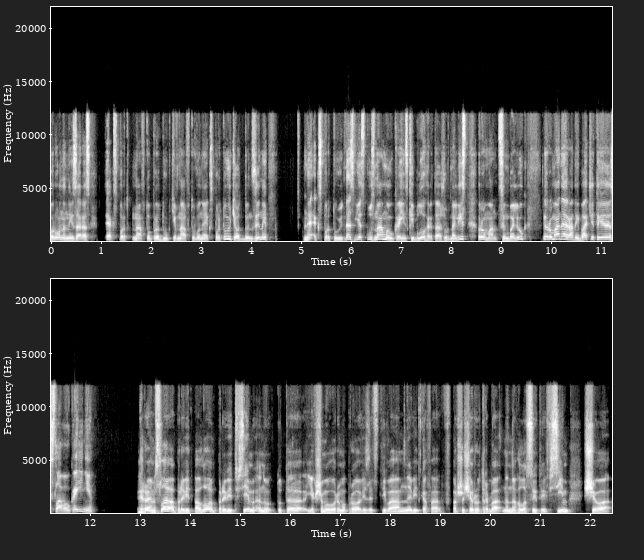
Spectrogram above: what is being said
заборонений зараз експорт нафтопродуктів. Нафту вони експортують, а от бензини. Не експортують на зв'язку з нами український блогер та журналіст Роман Цимбалюк. Романе, радий бачити. Слава Україні! Героям слава, привіт, Павло, привіт всім. Ну тут, е, якщо ми говоримо про візит Стіва Віткафа, в першу чергу треба наголосити всім, що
